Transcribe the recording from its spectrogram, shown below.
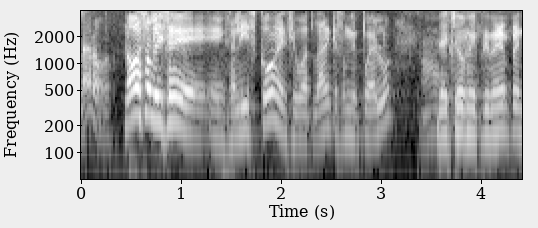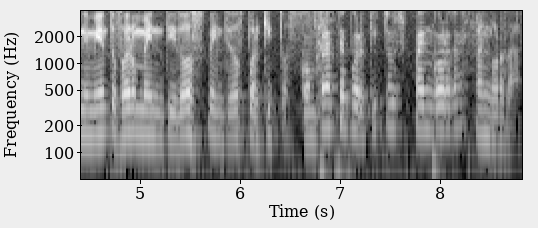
Claro. No, eso lo hice en Jalisco, en Cihuatlán, que es mi pueblo. Ah, De hecho, mi primer emprendimiento fueron 22, 22 puerquitos ¿Compraste puerquitos para engordar? para engordar.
